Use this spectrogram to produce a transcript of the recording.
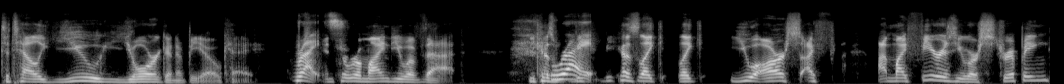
to tell you you're going to be okay Right. and to remind you of that because Right. because like like you are I, uh, my fear is you are stripping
